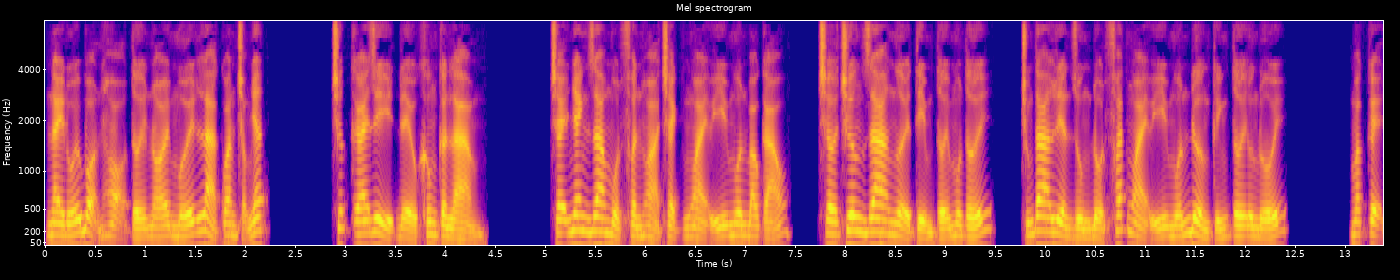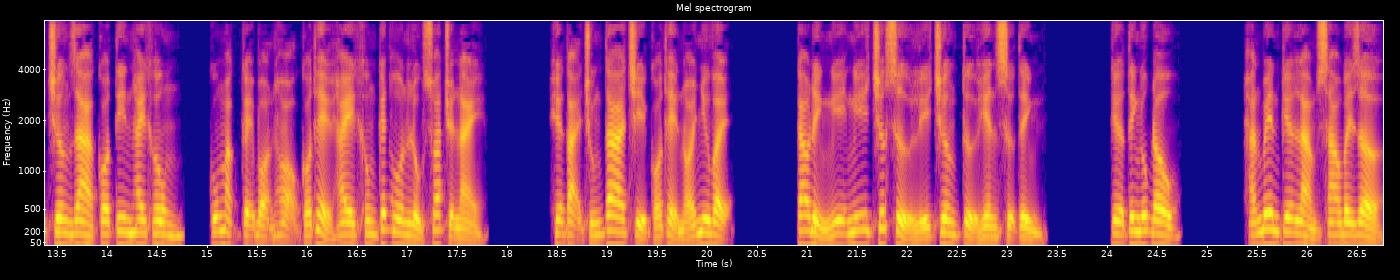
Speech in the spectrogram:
này đối bọn họ tới nói mới là quan trọng nhất. Trước cái gì đều không cần làm. Chạy nhanh ra một phần hỏa trạch ngoài ý muốn báo cáo, chờ trương gia người tìm tới muốn tới, chúng ta liền dùng đột phát ngoài ý muốn đường kính tới ứng đối. Mặc kệ trương gia có tin hay không, cũng mặc kệ bọn họ có thể hay không kết hôn lục soát chuyện này. Hiện tại chúng ta chỉ có thể nói như vậy. Cao đỉnh nghĩ nghĩ trước xử lý trương tử hiên sự tình. kia tinh lúc đâu? Hắn bên kia làm sao bây giờ?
